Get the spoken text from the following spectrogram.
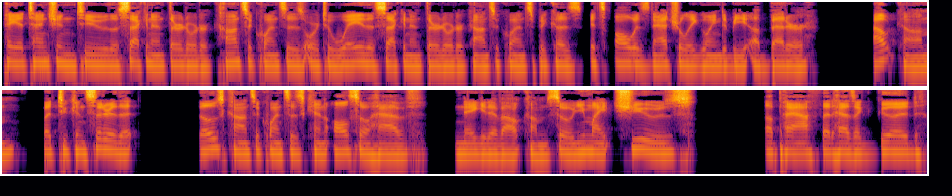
pay attention to the second and third order consequences or to weigh the second and third order consequence because it's always naturally going to be a better outcome, but to consider that those consequences can also have negative outcomes. So you might choose a path that has a good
